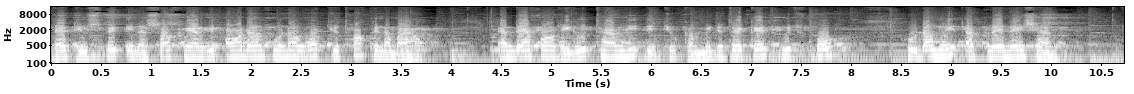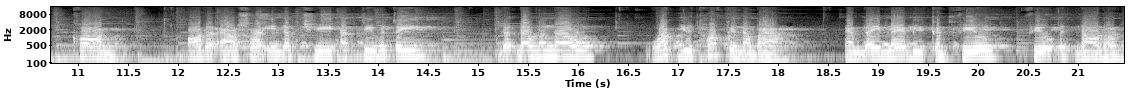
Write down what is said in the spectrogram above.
Let you speak in a shorthand with others who know what you're talking about and therefore reduce time needed to communicate with folk who don't need explanation con other outside industry activity that don't know what you're talking about and they may be confused, feel ignorant.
